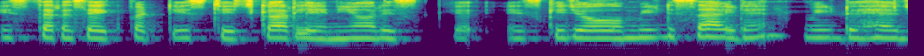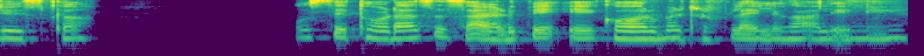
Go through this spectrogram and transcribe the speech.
इस तरह से एक पट्टी स्टिच कर लेनी है और इसके, इसकी जो मिड साइड है, मिड है जो इसका, उससे थोड़ा सा साइड पे एक और बटरफ्लाई लगा लेनी है।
